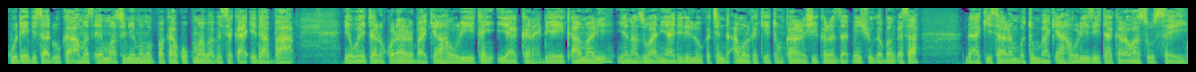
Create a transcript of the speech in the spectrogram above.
ko dai bisa doka a matsayin masu neman mafaka ko kuma ba bisa ka'ida ba. Yawaitar kwararar bakin haure kan iyakar da ya yi kamari yana zuwa ne a daidai lokacin da amurka ke tunkarar shekarar zaɓen shugaban kasa da ake sa ran batun bakin haure zai taka rawa sosai.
